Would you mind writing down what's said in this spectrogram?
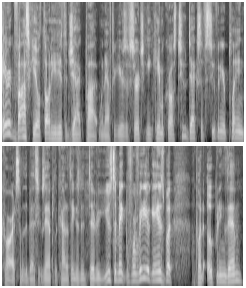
Erik Voskuil thought he'd hit the jackpot when, after years of searching, he came across two decks of souvenir playing cards, some of the best example of the kind of things Nintendo used to make before video games, but upon opening them,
